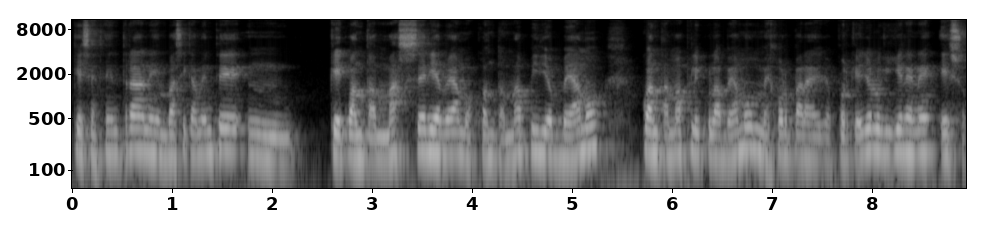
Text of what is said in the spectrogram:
que se centran en básicamente mm, que cuantas más series veamos, cuantos más vídeos veamos, cuantas más películas veamos, mejor para ellos, porque ellos lo que quieren es eso.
